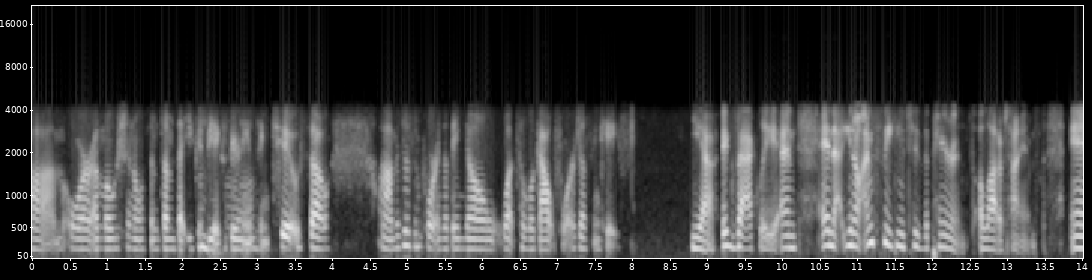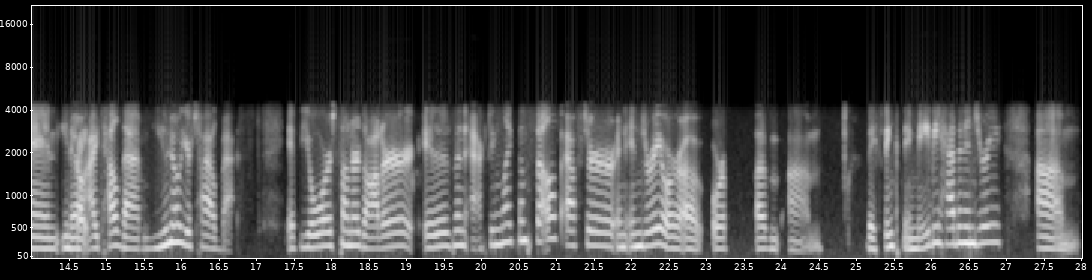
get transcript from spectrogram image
um, or emotional symptoms that you could be Mhm. experiencing too. So um, it's just important that they know what to look out for just in case. Yeah, exactly. And and you know, I'm speaking to the parents a lot of times. And you know, Right. I tell them, you know your child best. If your son or daughter isn't acting like themselves after an injury or a or a, um they think they maybe had an injury, um,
